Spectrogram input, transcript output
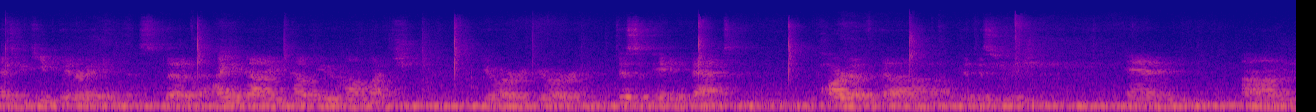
as you keep iterating this. The, the eigenvalue tells you how much you're, you're dissipating that part of the, the distribution. And um,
